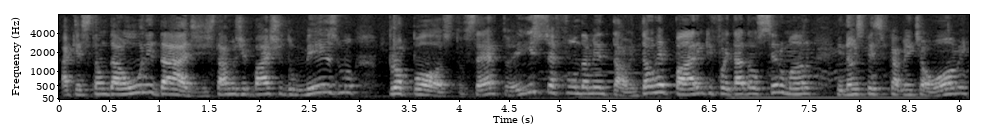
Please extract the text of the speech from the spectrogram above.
a questão da unidade, estarmos debaixo do mesmo propósito, certo? Isso é fundamental. Então, reparem que foi dado ao ser humano e não especificamente ao homem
